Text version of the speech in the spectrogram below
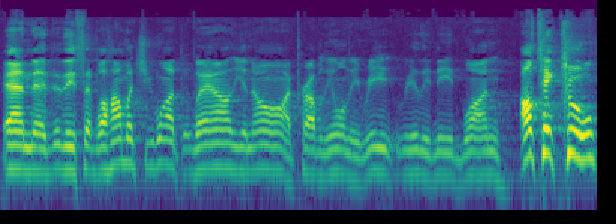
and they said, Well, how much you want? Well, you know, I probably only re- really need one. I'll take two.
